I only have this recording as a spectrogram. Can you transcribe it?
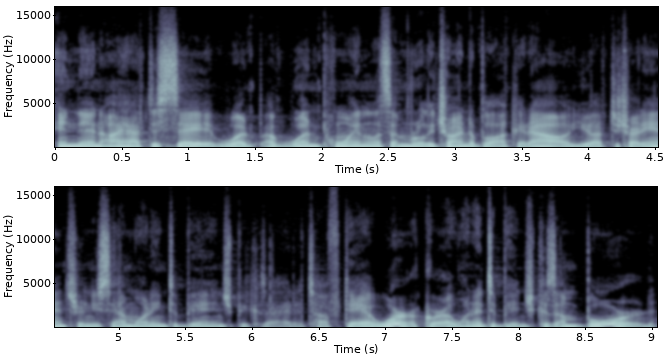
And then I have to say at one, at one point, unless I'm really trying to block it out, you have to try to answer. And you say, I'm wanting to binge because I had a tough day at work, or I wanted to binge because I'm bored.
